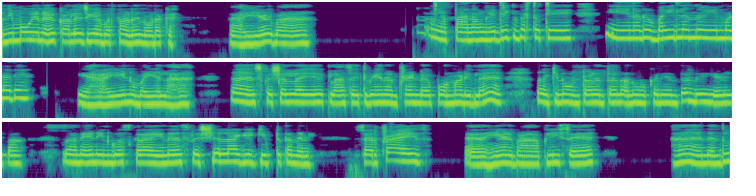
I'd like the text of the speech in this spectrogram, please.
ನಿಮ್ಮವ್ ಏನು ಕಾಲೇಜಿಗೆ ಬರ್ತಾಳೆ ನೋಡಕ್ಕೆ. ಹೇಳಿ ಬಾ. ಯಪ್ಪ ನಂಗೆ ಹೆದ್ರಿಕೆ ಬರ್ತೈತಿ. ಏನಾರ ಬೈದ್ಲಂದ್ರೆ ಏನು ಮಾಡೋದೆ? ಯಾ ಏನು ಬೈಯಲ್ಲ. ಸ್ಪೆಷಲ್ ಕ್ಲಾಸ್ ಐತಿವಿ ನನ್ನ ಫ್ರೆಂಡ್ ಫೋನ್ ಮಾಡಿದ್ಲೆ. ಆಕಿನೂ ಹೊಂಟಾಳಂತ ನಾನು ಹೋಗ್ತೀನಿ ಅಂತಂದು ಹೇಳಿ ಬಾ. ನಾನೇ ನಿನಗೋಸ್ಕರ ಏನು ಸ್ಪೆಷಲ್ ಆಗಿ ಗಿಫ್ಟ್ ತಂದೇನಿ. ಸರ್ಪ್ರೈಸ್ ಹೇಳಿ ಬಾ ಪ್ಲೀಸ್ ಹಾಂ ನಂದು?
